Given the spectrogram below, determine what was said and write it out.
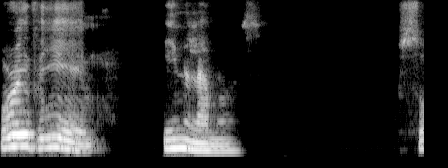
Breathe in. inhalamos, So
